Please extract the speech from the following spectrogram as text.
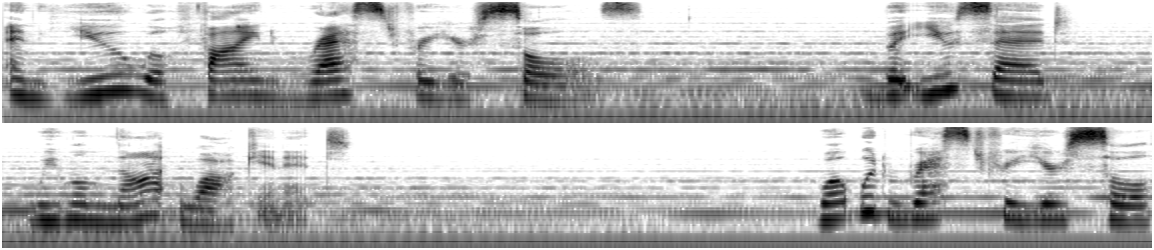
and you will find rest for your souls. But you said, We will not walk in it. What would rest for your soul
